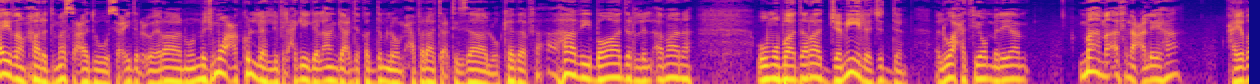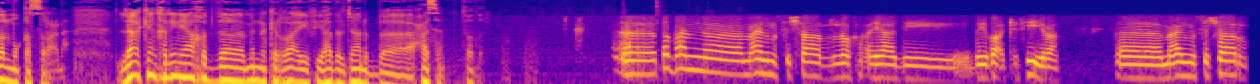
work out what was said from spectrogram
أيضا خالد مسعد وسعيد العويران والمجموعة كلها اللي في الحقيقة الآن قاعد يقدم لهم حفلات اعتزال وكذا. فهذه بوادر للأمانة ومبادرات جميلة جدا. الواحد في يوم من الأيام مهما أثنى عليها حيظل مقصر عنها. لكن خليني أخذ منك الرأي في هذا الجانب حسن. تفضل. آه، طبعا آه، مع المستشار له أيادي بيضاء كثيرة. آه، مع المستشار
